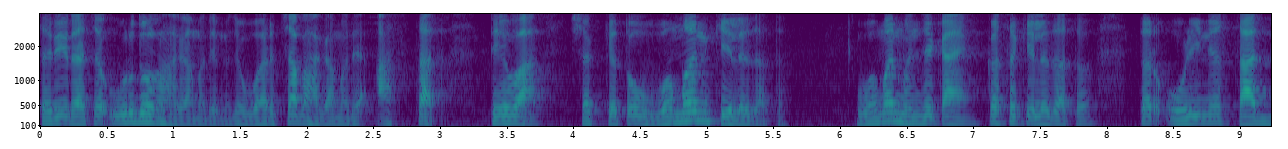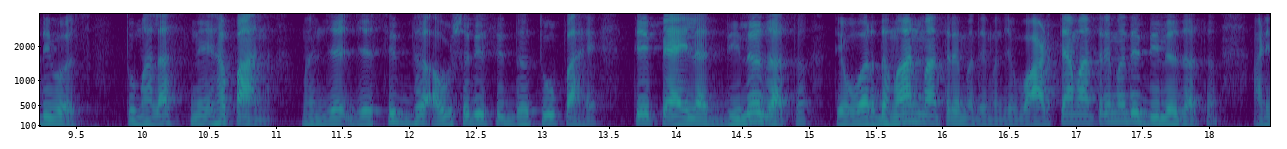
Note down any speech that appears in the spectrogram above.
शरीराच्या ऊर्ध्व भागामध्ये म्हणजे वरच्या भागामध्ये असतात तेव्हा शक्यतो वमन केलं जातं. वमन म्हणजे काय? कसं केलं जातं? तर ओळीनं सात दिवस तुम्हाला स्नेहपान म्हणजे जे सिद्ध औषधी सिद्ध तूप आहे ते प्यायला दिलं जातं. ते वर्धमान मात्रेमध्ये म्हणजे वाढत्या मात्रेमध्ये दिलं जातं. आणि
